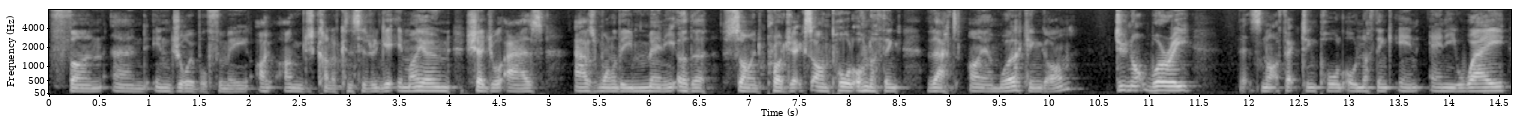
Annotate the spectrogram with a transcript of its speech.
fun and enjoyable for me. I, am just kind of considering it in my own schedule as as one of the many other side projects on Paul or Nothing that I am working on. Do not worry, that's not affecting Paul or Nothing in any way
